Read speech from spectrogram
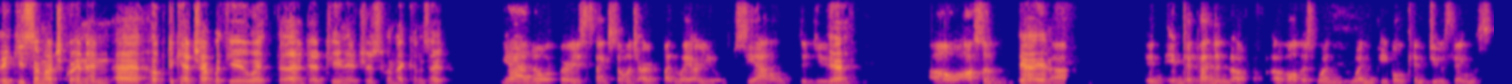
thank you so much, Quinn, and uh, hope to catch up with you with uh, Dead Teenagers when that comes out. Yeah, no worries. Thanks so much. Are, by the way, are you Seattle? Did you? Yeah. Oh, awesome. Yeah, yeah. Uh, in, independent of, of all this, when when people can do things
